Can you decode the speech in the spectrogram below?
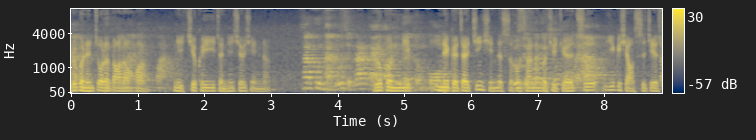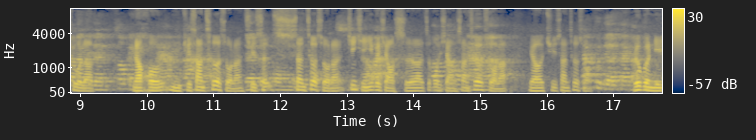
如果能做得到的话，你就可以一整天修行了。如果你那个在进行的时候才能够去觉知，一个小时结束了，然后你去上厕所了，去上上厕所了，进行一个小时了之后想上厕所了。要去上厕所。如果你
